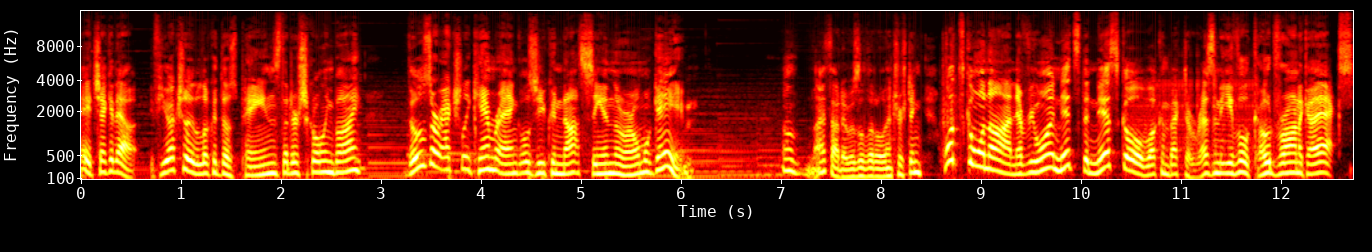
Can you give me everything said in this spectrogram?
Hey, check it out. If you actually look at those panes that are scrolling by, those are actually camera angles you cannot see in the normal game. Well, I thought it was a little interesting. What's going on, everyone? It's the Niskel. Welcome back to Resident Evil Code Veronica X.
